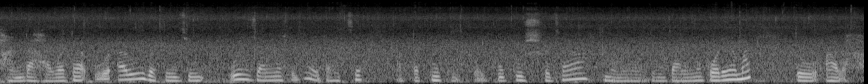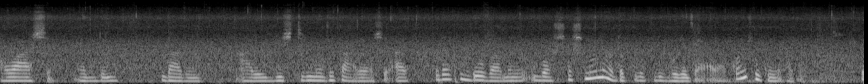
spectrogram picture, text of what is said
ঠান্ডা হাওয়াটা আর ওই দেখো ওই যে ওই জানলা সোজা, ওটা হচ্ছে একটা পুকুর, ওই পুকুর সোজা মানে একদম জানলা পড়ে আমার, তো আর হাওয়া আসে একদম দারুণ, আর এই বৃষ্টির মধ্যে তো আরও আসে, আর ওটা একটু ডোবা মানে বর্ষার সময় না ওটা পুরোপুরি ভরে যায়, আর এখন শুকনো থাকে। তো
